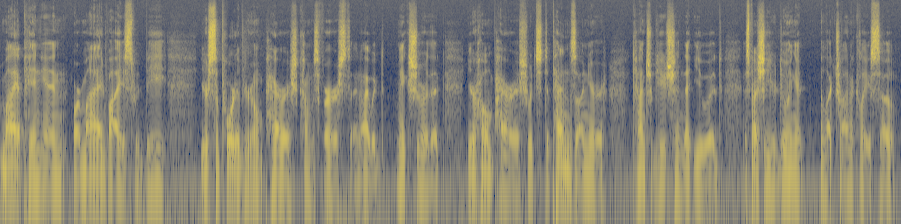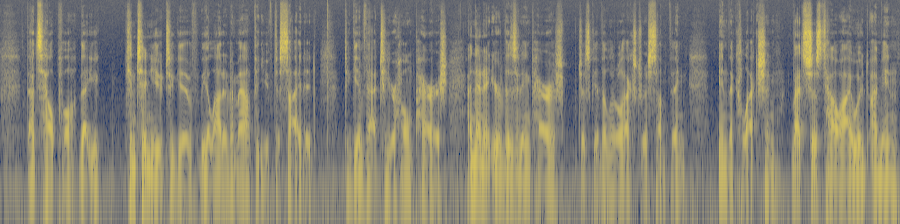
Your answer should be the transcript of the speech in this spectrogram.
my opinion or my advice would be your support of your own parish comes first. And I would make sure that your home parish, which depends on your contribution, that you would, especially you're doing it electronically, so that's helpful, that you continue to give the allotted amount that you've decided to give that to your home parish. And then at your visiting parish, just give a little extra something in the collection. That's just how I would, I mean,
